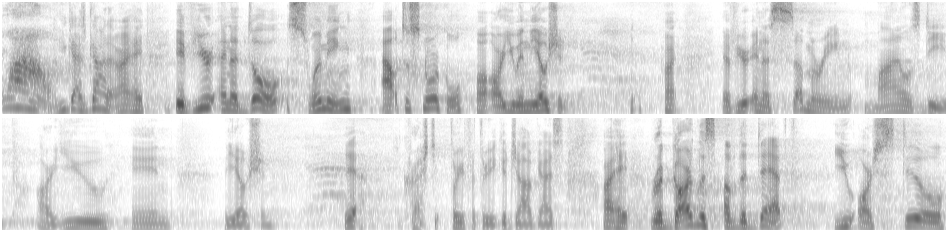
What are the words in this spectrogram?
Wow, you guys got it. All right. If you're an adult swimming out to snorkel, uh, are you in the ocean? All right. If you're in a submarine miles deep, are you in the ocean? Yeah, crushed it. Three for three. Good job, guys. All right. Hey, regardless of the depth, you are still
